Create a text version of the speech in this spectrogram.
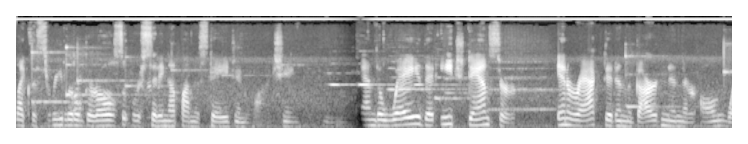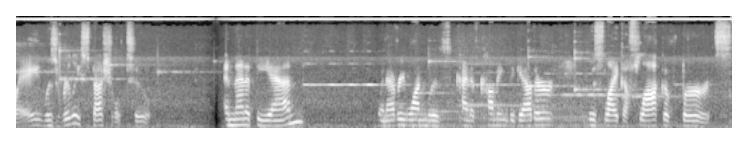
Like the three little girls that were sitting up on the stage and watching. And the way that each dancer interacted in the garden in their own way was really special too. And then at the end, when everyone was kind of coming together, it was like a flock of birds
